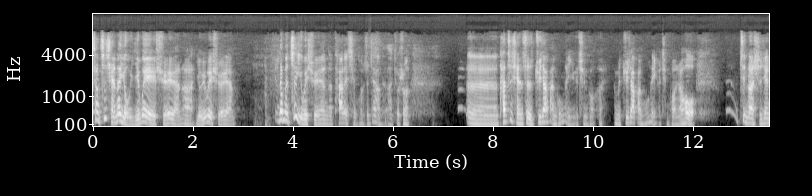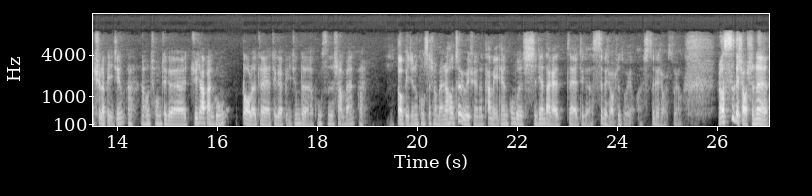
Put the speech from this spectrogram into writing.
像之前呢，有一位学员啊，有一位学员，那么这一位学员呢，他的情况是这样的啊，就是说，嗯，他之前是居家办公的一个情况啊，那么居家办公的一个情况，然后近段时间去了北京啊，然后从这个居家办公到了在这个北京的公司上班啊，到北京的公司上班，然后这一位学员呢，他每天工作时间大概在这个四个小时左右啊，四个小时左右，然后四个小时呢。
